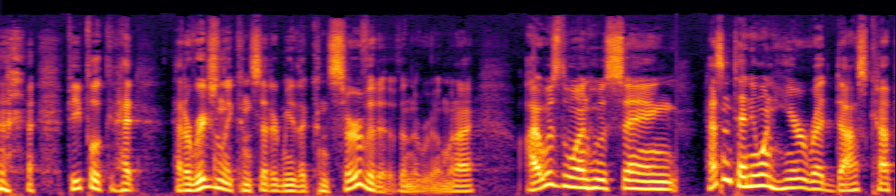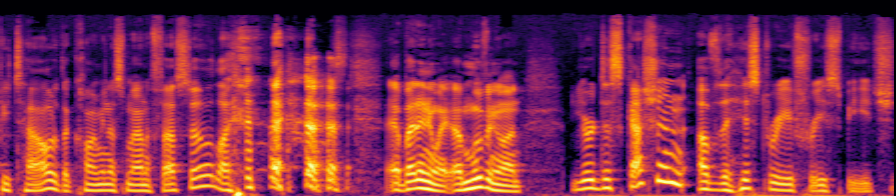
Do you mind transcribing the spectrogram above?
people had, had originally considered me the conservative in the room. And I, I was the one who was saying, hasn't anyone here read Das Kapital or the Communist Manifesto? Like, but anyway, uh, moving on. Your discussion of the history of free speech.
